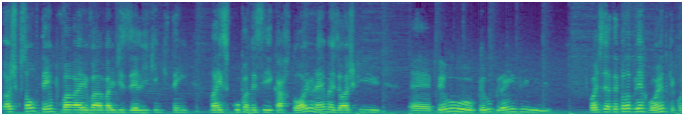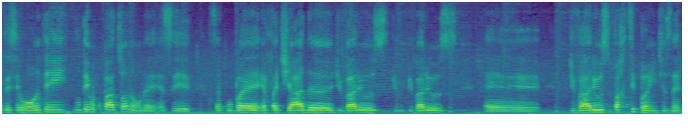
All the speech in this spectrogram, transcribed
acho que só o tempo vai, vai, vai dizer ali quem que tem mais culpa nesse cartório, né? Mas eu acho que é, pelo, pelo grande. Pode dizer até pela vergonha do que aconteceu ontem, não tem um culpado só não, né? Essa, essa culpa é, é fatiada de vários. de, de vários. É, de vários participantes, né?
